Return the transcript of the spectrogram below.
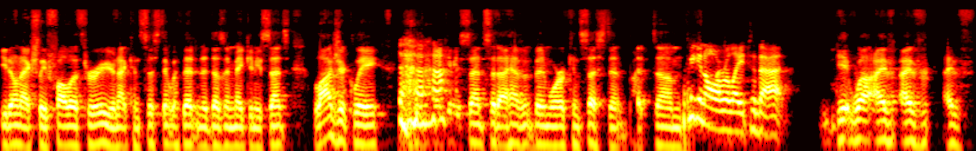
you don't actually follow through. You're not consistent with it, and it doesn't make any sense logically. it doesn't make any sense that I haven't been more consistent. But um, we can all relate to that. Yeah, well, I've I've I've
